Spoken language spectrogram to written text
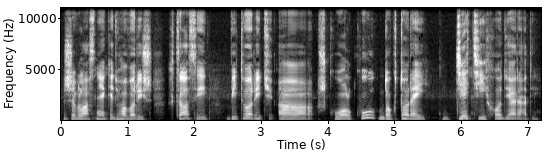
že vlastne keď hovoríš, chcela si vytvoriť škôlku, do ktorej deti chodia rady.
